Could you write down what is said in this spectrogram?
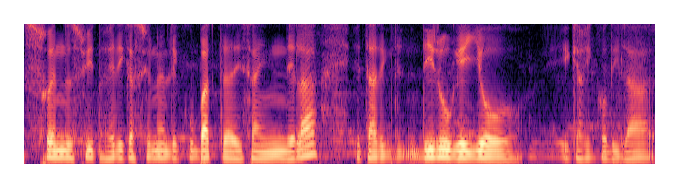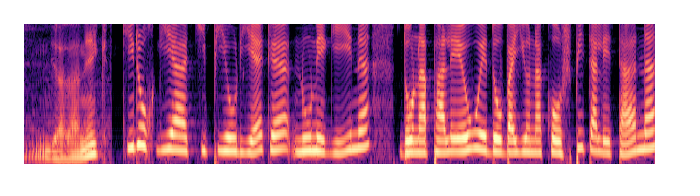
zuen dezuit redikazionen leku bat izan dela, eta diru gehiago ikarriko dila jadanik. Kirurgia tipi horiek nun egin, Dona Paleu edo Bayonako ospitaletan,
